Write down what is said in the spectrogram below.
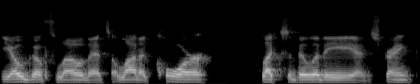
yoga flow that's a lot of core flexibility and strength.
